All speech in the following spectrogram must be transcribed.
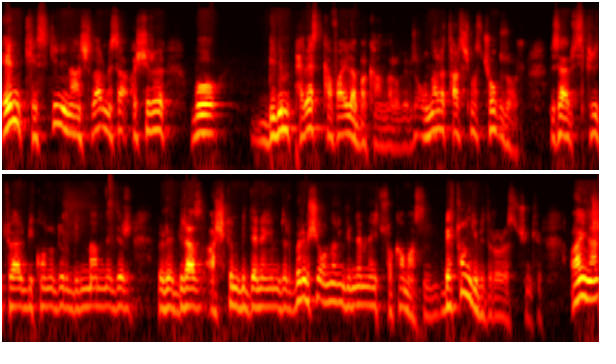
En keskin inançlar mesela aşırı bu bilim perest kafayla bakanlar oluyor. Onlarla tartışması çok zor. Mesela spiritüel bir konudur, bilmem nedir, böyle biraz aşkın bir deneyimdir. Böyle bir şey onların gündemine hiç sokamazsın. Beton gibidir orası çünkü. Aynen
